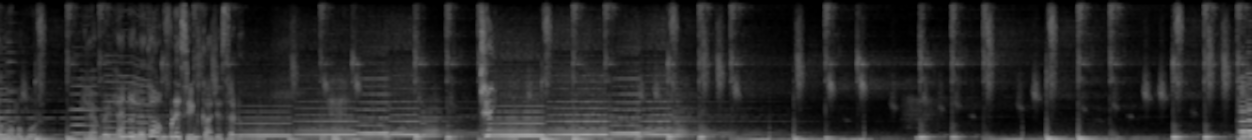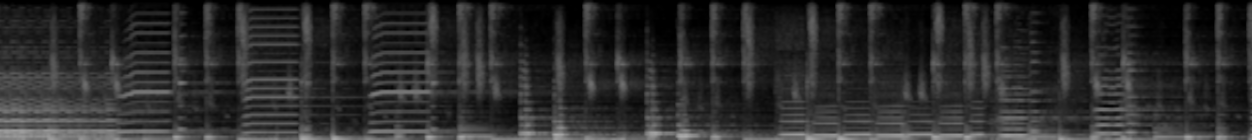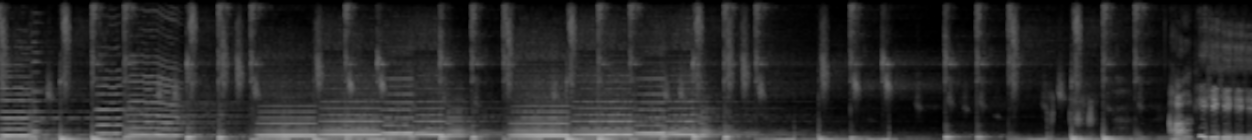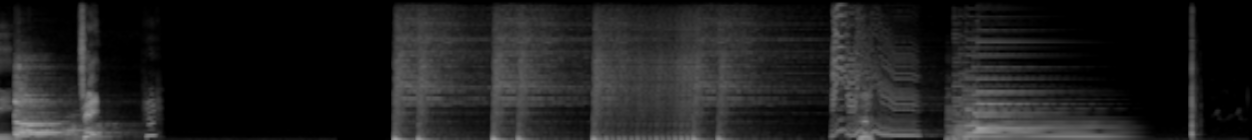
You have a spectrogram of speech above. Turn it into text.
దొంగ మొహోడు ఇలా వెళ్ళానో లేదో అప్పుడే సీట్ కాజేశాడు. ఛీ!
